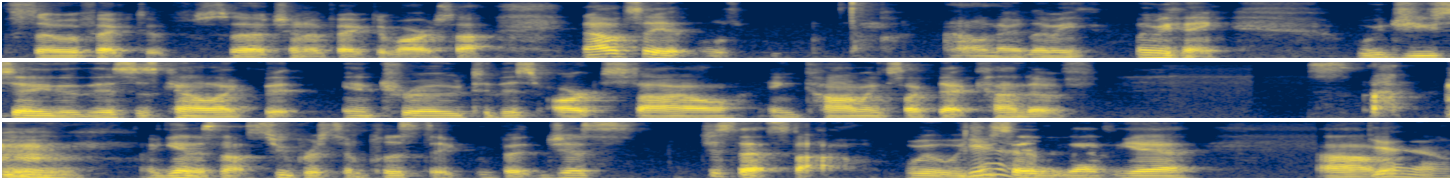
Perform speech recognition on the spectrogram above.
So effective. Such an effective art style. And I would say it was I don't know, let me let me think. Would you say that this is kind of like the intro to this art style in comics, like that kind of again, it's not super simplistic, but just just that style. Would, would you say that, that yeah. Um Yeah.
